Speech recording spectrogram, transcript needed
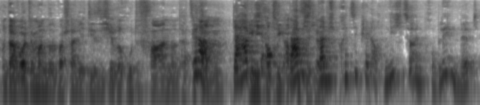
Und da wollte man dann wahrscheinlich die sichere Route fahren und hat sich Genau, dann da habe gegen ich die auch, Kritik da habe ich, abgesichert. da hab ich prinzipiell auch nicht so ein Problem mit,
